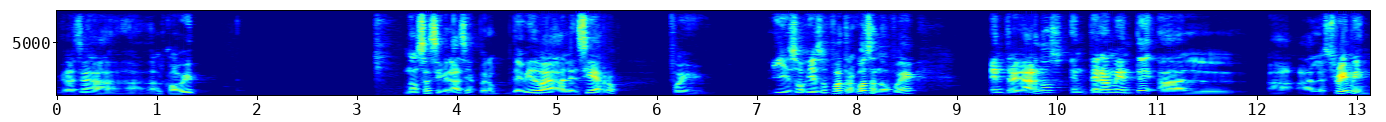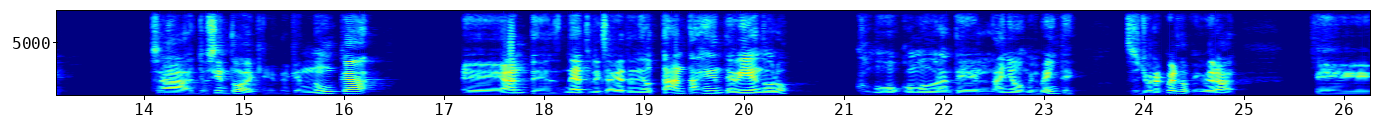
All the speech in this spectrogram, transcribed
gracias a- a- al COVID, no sé si gracias, pero debido a- al encierro, fue, y eso, y eso fue otra cosa, ¿no? Fue entregarnos enteramente al, a- al streaming. O sea, yo siento de que, de que nunca eh, antes Netflix había tenido tanta gente viéndolo como, como durante el año 2020. Entonces yo recuerdo que yo era, eh,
